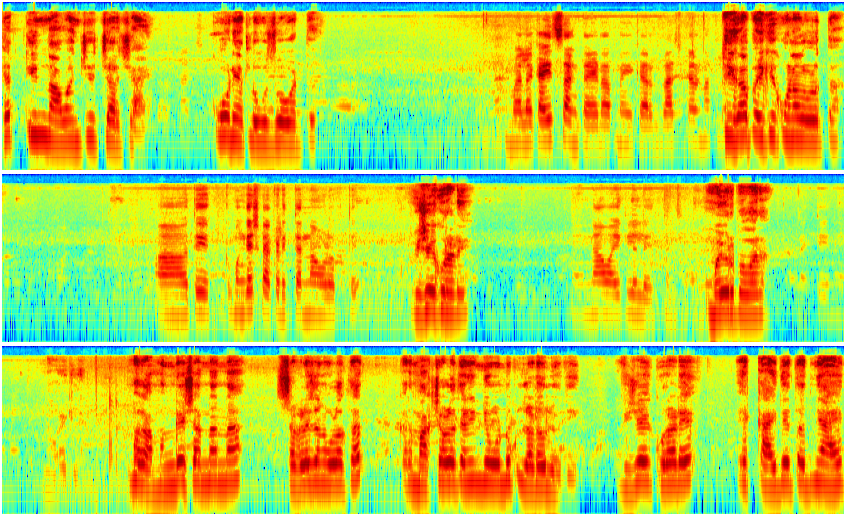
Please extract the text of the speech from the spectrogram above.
ह्या तीन नावांची चर्चा आहे. कोण यातलं उजवं वाटतं? मला काहीच सांगता येणार नाही कारण राजकारणात तिघापैकी कोणाला ओळखता? अं, ते मंगेश काकडे त्यांना ओळखते. विजय कुराडे नाव ऐकलेलं आहे त्यांचं. मयूर पवार? नाही, ते नाही माहिती. नाव ऐकलं बघा मंगेश अण्णांना सगळेजण ओळखतात कारण मागच्या वेळेला त्यांनी निवडणूक लढवली होती. विजय कुराडे एक कायदेतज्ञ आहेत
